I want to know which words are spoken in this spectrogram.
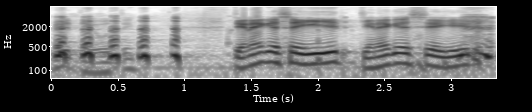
¿Viste, Guti? Tiene que seguir, tiene que seguir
